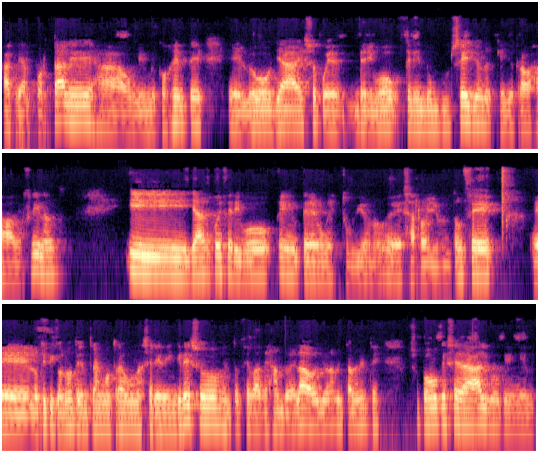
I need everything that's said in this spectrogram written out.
a crear portales, a unirme con gente. Eh, luego ya eso, pues, derivó teniendo un sello en el que yo trabajaba de freelance. Y ya después derivó en tener un estudio de desarrollo. Entonces, eh, lo típico, ¿no? Te entran otra una serie de ingresos, entonces vas dejando de lado. Yo, lamentablemente, supongo que será algo que en el,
